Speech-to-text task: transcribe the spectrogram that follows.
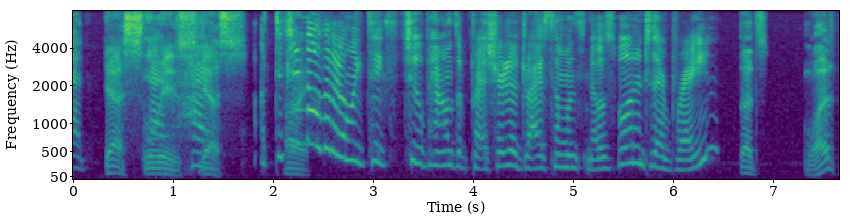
Dad. Yes, Dad, Louise. hi. Yes. Uh, Did you know that it only takes two pounds of pressure to drive someone's nose bone into their brain? That's what?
